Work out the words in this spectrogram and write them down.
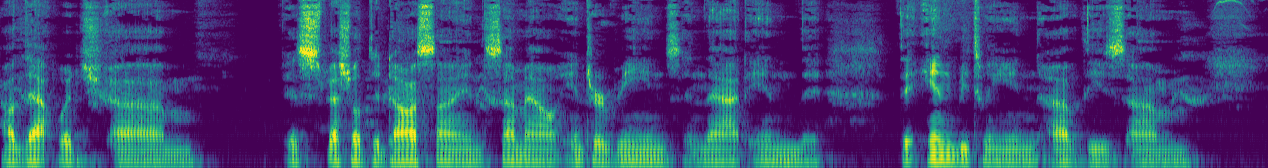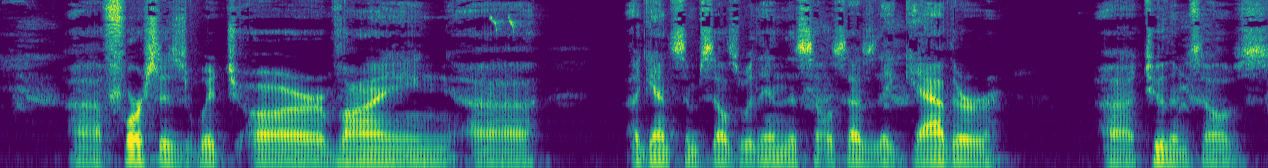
how that which um, is special to Dasein somehow intervenes in that in the the in between of these um, uh, forces which are vying uh, against themselves within the cells as they gather uh, to themselves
